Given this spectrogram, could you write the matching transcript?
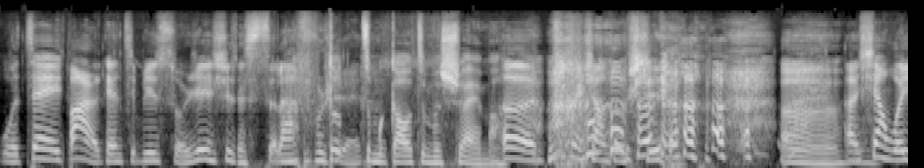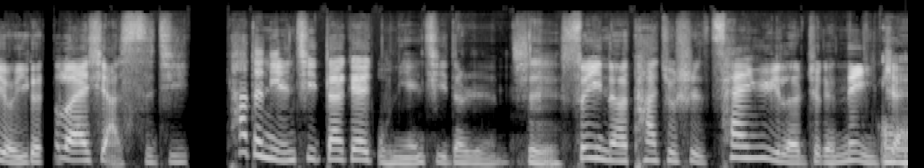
我在巴尔干这边所认识的斯拉夫人，这么高这么帅吗？呃，基本上都是。嗯，呃，像我有一个克罗埃西亚司机，他的年纪大概五年级的人，是，所以呢，他就是参与了这个内战。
